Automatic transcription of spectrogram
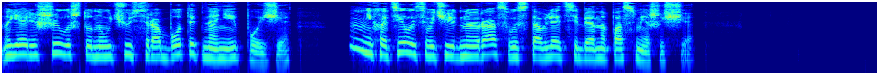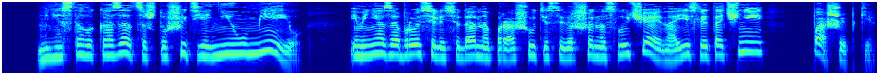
но я решила, что научусь работать на ней позже. Не хотелось в очередной раз выставлять себя на посмешище. Мне стало казаться, что шить я не умею, и меня забросили сюда на парашюте совершенно случайно, а если точнее, по ошибке.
